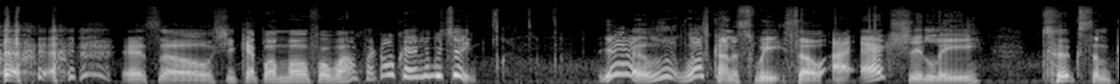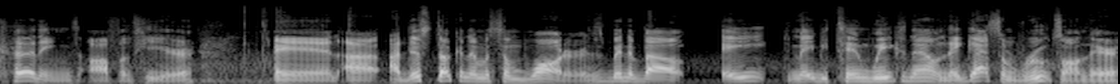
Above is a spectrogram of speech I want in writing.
and so she kept on mowing for a while. I was like, okay, let me see. Yeah, it was, was kind of sweet. So I actually took some cuttings off of here and I, I just stuck them in some water. It's been about eight, maybe 10 weeks now, and they got some roots on there.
